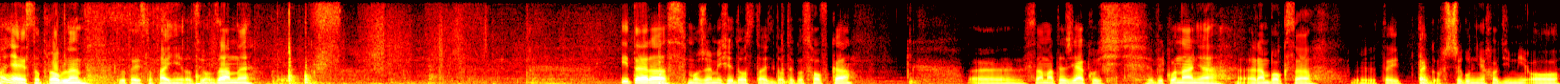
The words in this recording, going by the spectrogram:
No nie jest to problem, tutaj jest to fajnie rozwiązane. I teraz możemy się dostać do tego schowka. E, Sama też jakość wykonania Ramboxa, e, tej, tego, szczególnie chodzi mi o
